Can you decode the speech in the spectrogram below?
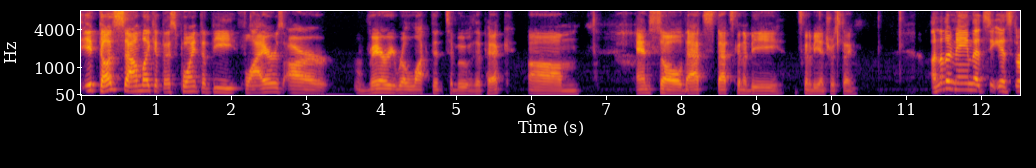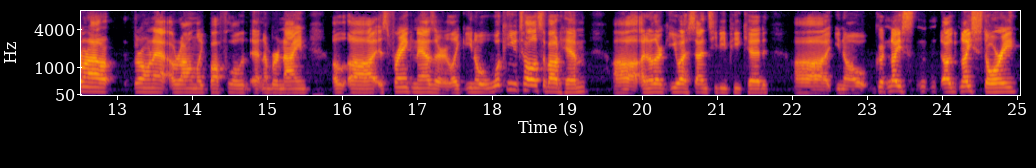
it does sound like at this point that the Flyers are very reluctant to move the pick. Um and so that's that's going to be it's going to be interesting. Another name that gets thrown out thrown at around like Buffalo at number 9 uh, is Frank Nazar. Like, you know, what can you tell us about him? Uh, another USN TDP kid. Uh, you know, good, nice, uh, nice story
